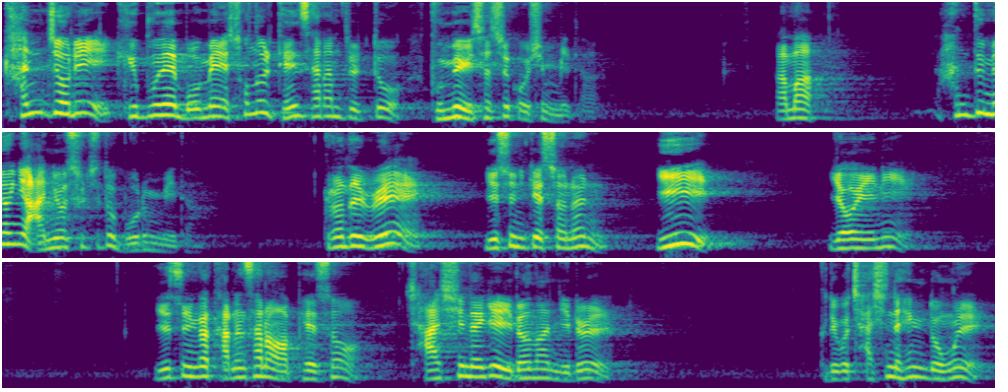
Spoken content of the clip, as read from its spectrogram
간절히 그분의 몸에 손을 댄 사람들도 분명히 있었을 것입니다. 아마 한두 명이 아니었을지도 모릅니다. 그런데 왜 예수님께서는 이 여인이 예수님과 다른 사람 앞에서 자신에게 일어난 일을 그리고 자신의 행동을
